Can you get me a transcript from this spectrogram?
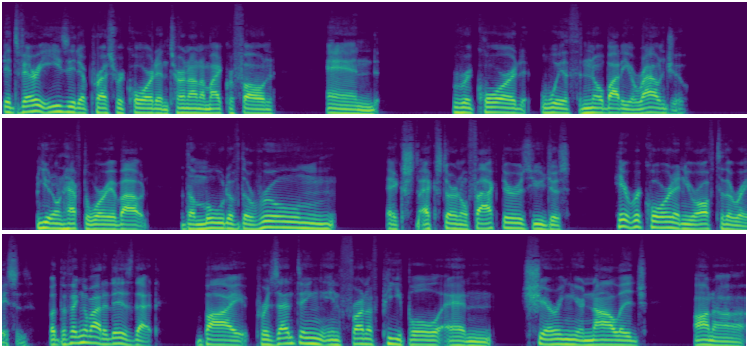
it's very easy to press record and turn on a microphone and record with nobody around you. You don't have to worry about the mood of the room, ex- external factors. You just hit record and you're off to the races. But the thing about it is that by presenting in front of people and sharing your knowledge on a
